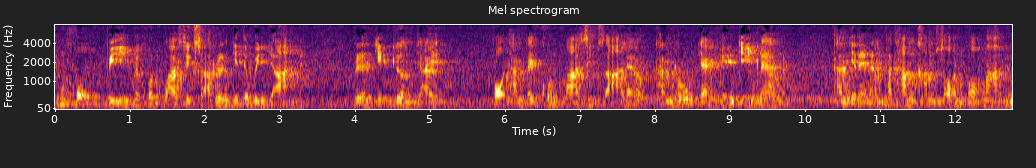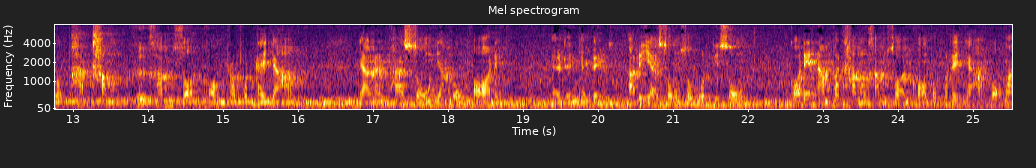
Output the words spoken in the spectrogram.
ถึงหกปีไปค้นคว้าศึกษาเรื่องจิตวิญญาณ เรื่องจิตเรื่องใจ พอท่านไปค้นคว้าศึกษาแล้วท่านรู้แจ้งเห็นจริงแล้วนะท่านจะได้นำพระธรรมคำสอนออกมาเรียกว่าพระธรรมคือคำสอนของพระพุทธเจ้าอย่างนั้นพระสงฆ์อย่างหลวงพ่อเนี่ยถึงจะเป็นอริยสงฆ์สมมติสงฆ์ ก็ได้นำพระธรรมคำสอนของพระพุทธเจ้าออกมา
